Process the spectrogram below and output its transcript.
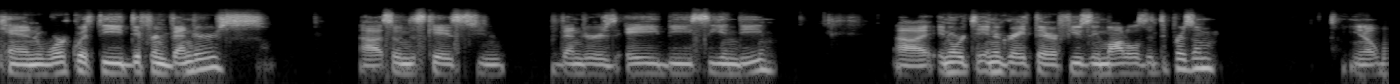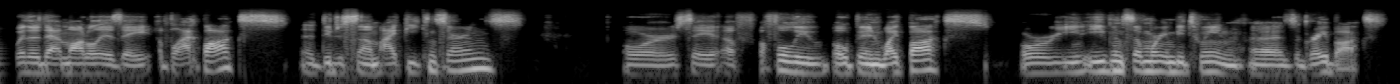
can work with the different vendors. Uh, so in this case, vendors A, B, C, and D uh, in order to integrate their fusing models into Prism you know, whether that model is a, a black box due to some IP concerns, or say a, a fully open white box, or even somewhere in between uh, as a gray box.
